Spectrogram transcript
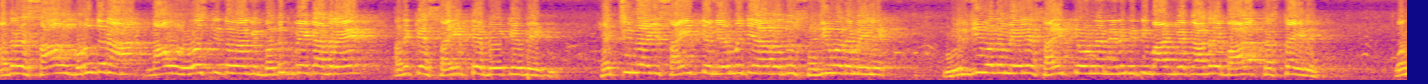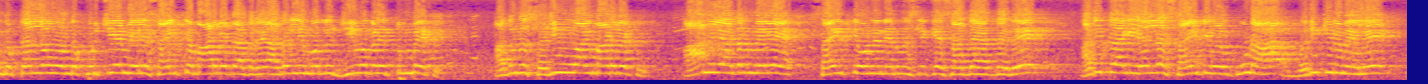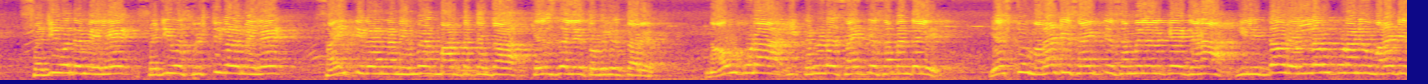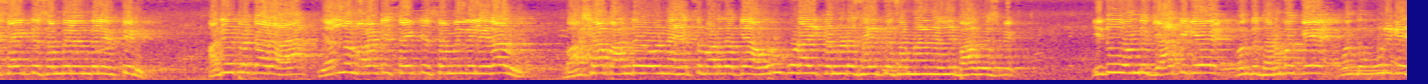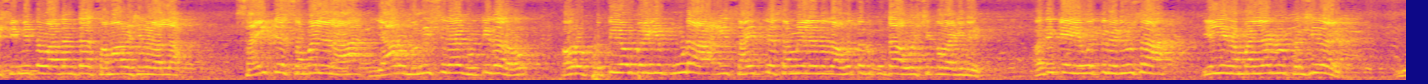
ಆದರೆ ಸಾವು ಬರುತ್ತನ, ನಾವು ವ್ಯವಸ್ಥಿತವಾಗಿ ಬದುಕಬೇಕಾದ್ರೆ ಅದಕ್ಕೆ ಸಾಹಿತ್ಯ ಬೇಕೇ ಬೇಕು. ಹೆಚ್ಚಿನಾಗಿ ಸಾಹಿತ್ಯ ನಿರ್ಮಿತಿ ಆಗೋದು ಸಜೀವದ ಮೇಲೆ. ನಿರ್ಜೀವದ ಮೇಲೆ ಸಾಹಿತ್ಯವನ್ನು ನಿರ್ಮಿತಿ ಮಾಡಬೇಕಾದ್ರೆ ಬಹಳ ಕಷ್ಟ ಇದೆ. ಒಂದು ಕಲ್ಲು, ಒಂದು ಕುರ್ಚಿಯ ಮೇಲೆ ಸಾಹಿತ್ಯ ಮಾಡಬೇಕಾದ್ರೆ ಅದರಲ್ಲಿ ಮೊದಲು ಜೀವಗಳೇ ತುಂಬಬೇಕು. ಅದನ್ನು ಸಜೀವವಾಗಿ ಮಾಡಬೇಕು. ಆಮೇಲೆ ಅದರ ಮೇಲೆ ಸಾಹಿತ್ಯವನ್ನು ನಿರ್ಮಿಸಲಿಕ್ಕೆ ಸಾಧ್ಯ ಆಗ್ತಾ ಇದೆ. ಅದಕ್ಕಾಗಿ ಎಲ್ಲ ಸಾಹಿತಿಗಳು ಕೂಡ ಬದುಕಿನ ಮೇಲೆ, ಸಜೀವದ ಮೇಲೆ, ಸಜೀವ ಸೃಷ್ಟಿಗಳ ಮೇಲೆ ಸಾಹಿತ್ಯಗಳನ್ನ ನಿರ್ಮಾಣ ಮಾಡತಕ್ಕಂತ ಕೆಲಸದಲ್ಲಿ ತೊಡಗಿರ್ತಾರೆ. ನಾವು ಕೂಡ ಈ ಕನ್ನಡ ಸಾಹಿತ್ಯ ಸಮ್ಮೇಳನದಲ್ಲಿ ಎಷ್ಟು ಮರಾಠಿ ಸಾಹಿತ್ಯ ಸಮ್ಮೇಳನಕ್ಕೆ ಜನ ಇಲ್ಲಿದ್ದವರೆಲ್ಲರೂ ಕೂಡ ನೀವು ಮರಾಠಿ ಸಾಹಿತ್ಯ ಸಮ್ಮೇಳನದಲ್ಲಿ ಇರ್ತೀರಿ. ಅದೇ ಪ್ರಕಾರ ಎಲ್ಲ ಮರಾಠಿ ಸಾಹಿತ್ಯ ಸಮ್ಮೇಳನದಲ್ಲಿ ಇರೋರು ಭಾಷಾ ಬಾಂಧವ್ಯವನ್ನು ಹೆಚ್ಚು ಮಾಡೋದಕ್ಕೆ ಅವರು ಕೂಡ ಈ ಕನ್ನಡ ಸಾಹಿತ್ಯ ಸಮ್ಮೇಳನದಲ್ಲಿ ಭಾಗವಹಿಸಬೇಕು. ಇದು ಒಂದು ಜಾತಿಗೆ, ಒಂದು ಧರ್ಮಕ್ಕೆ, ಒಂದು ಊರಿಗೆ ಸೀಮಿತವಾದಂತಹ ಸಮಾವೇಶಗಳಲ್ಲ. ಸಾಹಿತ್ಯ ಸಮ್ಮೇಳನ ಯಾರು ಮನುಷ್ಯರಾಗಿ ಹುಟ್ಟಿದಾರೋ, ಅವರು ಪ್ರತಿಯೊಬ್ಬರಿಗೂ ಕೂಡ ಈ ಸಾಹಿತ್ಯ ಸಮ್ಮೇಳನದ ಅವತರು ಕೂಡ ಅವಶ್ಯಕವಾಗಿದೆ. ಅದಕ್ಕೆ ಇವತ್ತಿನ ದಿವಸ ಇಲ್ಲಿ ನಮ್ಮೆಲ್ಲರನ್ನು ಕರೆಸಿದ್ದಾರೆ.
